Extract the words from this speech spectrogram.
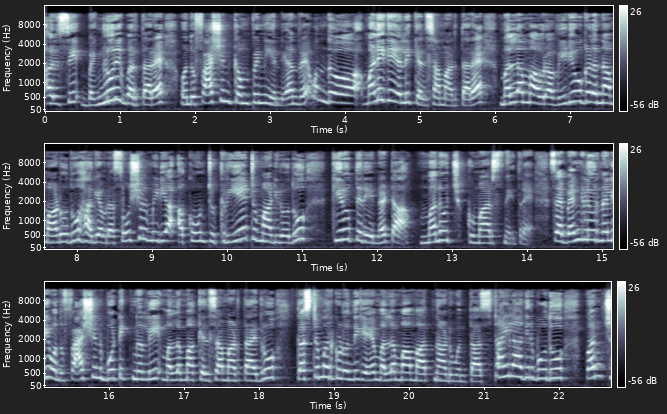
ಅರಿಸಿ ಬೆಂಗಳೂರಿಗೆ ಬರ್ತಾರೆ. ಒಂದು ಫ್ಯಾಷನ್ ಕಂಪನಿಯಲ್ಲಿ, ಅಂದ್ರೆ ಒಂದು ಮಳಿಗೆಯಲ್ಲಿ ಕೆಲಸ ಮಾಡ್ತಾರೆ. ಮಲ್ಲಮ್ಮ ಅವರ ವಿಡಿಯೋಗಳನ್ನ ಮಾಡೋದು, ಹಾಗೆ ಅವರ ಸೋಷಿಯಲ್ ಮೀಡಿಯಾ ಅಕೌಂಟ್ ಕ್ರಿಯೇಟ್ ಮಾಡಿರೋದು ಕಿರುತೆರೆ ನಟ ಮನೋಜ್ ಕುಮಾರ್ ಸ್ನೇಹಿತರೆ. ಸರ್, ಬೆಂಗಳೂರಿನಲ್ಲಿ ಒಂದು ಫ್ಯಾಷನ್ ಬೋಟಿಕ್ನಲ್ಲಿ ಮಲ್ಲಮ್ಮ ಕೆಲಸ ಮಾಡ್ತಾ ಇದ್ರು. ಕಸ್ಟಮರ್ಗಳೊಂದಿಗೆ ಮಲ್ಲಮ್ಮ ಮಾತನಾಡುವಂತ ಸ್ಟೈಲ್ ಆಗಿರ್ಬೋದು. ಪಂಚ್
